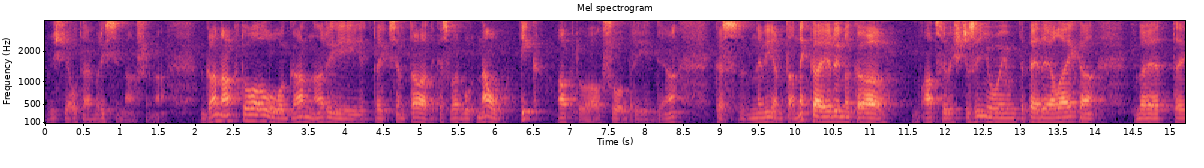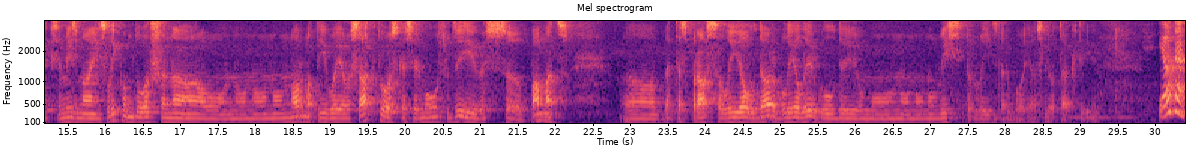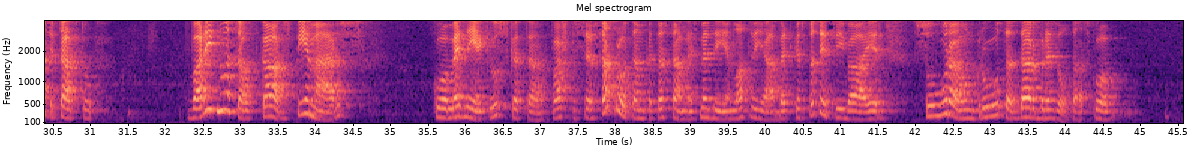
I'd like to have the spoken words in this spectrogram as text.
visu jautājumu risināšanā gan aktuālo, gan arī teiksim, tādi, kas varbūt nav tik aktuāli šobrīd. Ja, kas nevienu tā nekairina, kā atsevišķa ziņojuma pēdējā laikā, bet teiksim, izmaiņas likumdošanā un, un, un, un normatīvajos aktos, kas ir mūsu dzīves uh, pamats. Uh, bet tas prasa lielu darbu, lielu ieguldījumu, un, un, un, un visi tur līdzdarbojās ļoti aktīvi. Jautājums ir tāds, tu Vari nosaukt kādus piemērus, ko mednieki uzskata paši par sevi saprotam, ka tas tā mēs medījam Latvijā, bet kas patiesībā ir sūra un grūta darba rezultāts, ko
